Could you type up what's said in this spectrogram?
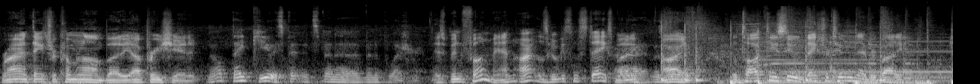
Ryan, thanks for coming on, buddy. I appreciate it. No, thank you. It's been it's been a been a pleasure. It's been fun, man. All right, let's go get some steaks, buddy. All right, let's All right. We'll talk to you soon. Thanks for tuning in, everybody.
